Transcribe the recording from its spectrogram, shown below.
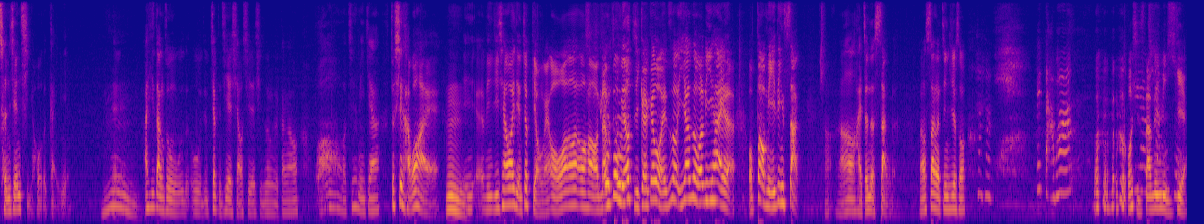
承先启后的概念。嗯，啊，迄当中有有接到即个消息的时阵，就感觉哇，即个物件足适合我诶，嗯，而而而且我一点就强诶，哦，我我我好，南部没有几个跟我这种一样这么厉害的，我报名一定上。啊，然后还真的上了，然后上了进去就说，哈哈，被打趴，我是啥物物件，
